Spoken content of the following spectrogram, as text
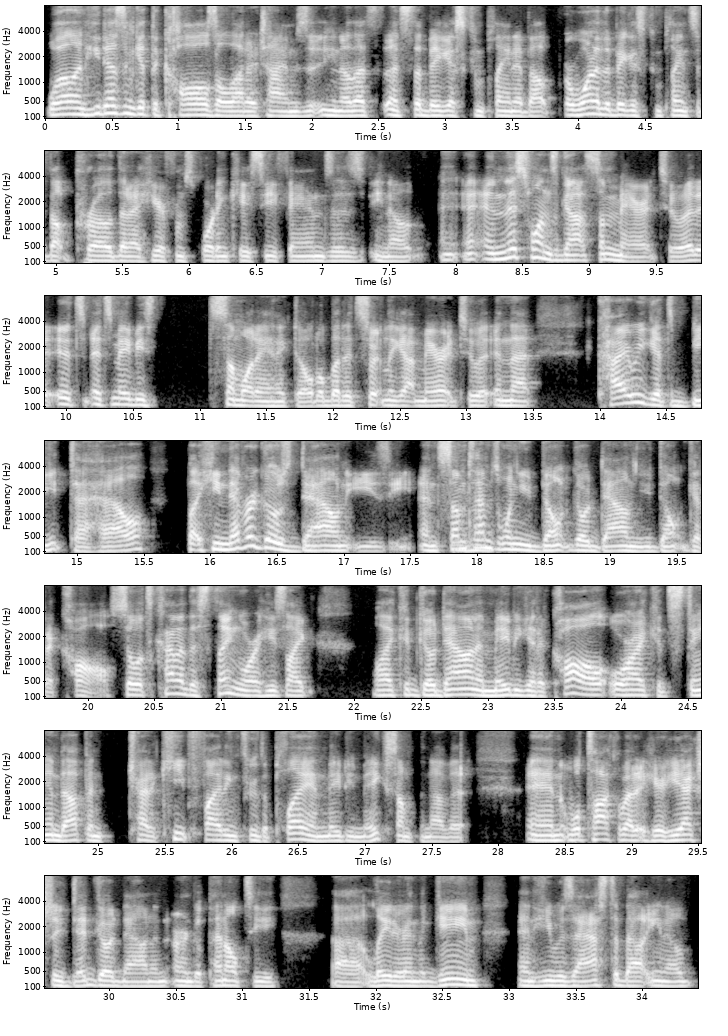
Well, and he doesn't get the calls a lot of times. You know, that's that's the biggest complaint about, or one of the biggest complaints about Pro that I hear from Sporting KC fans is, you know, and, and this one's got some merit to it. It's it's maybe somewhat anecdotal, but it's certainly got merit to it in that Khiry gets beat to hell, but he never goes down easy. And sometimes when you don't go down, you don't get a call. So it's kind of this thing where he's like, well, I could go down and maybe get a call, or I could stand up and try to keep fighting through the play and maybe make something of it. And we'll talk about it here. He actually did go down and earned a penalty uh, later in the game. And he was asked about, you know,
